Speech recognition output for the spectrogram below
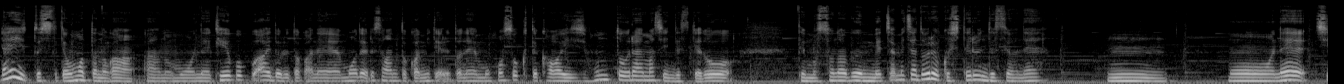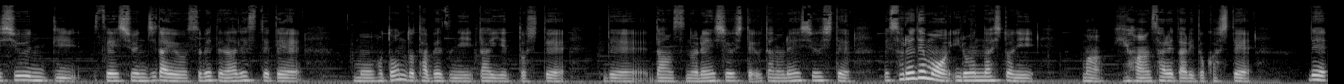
ダイエットしてて思ったのがあのもうね k p o p アイドルとかねモデルさんとか見てるとねもう細くて可愛いし本当羨ましいんですけどでもその分めちゃめちゃ努力してるんですよね。うんもうね思春期青春時代を全て投げ捨ててもうほとんど食べずにダイエットしてでダンスの練習して歌の練習してでそれでもいろんな人に、まあ、批判されたりとかしてで、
